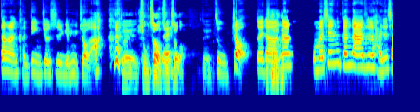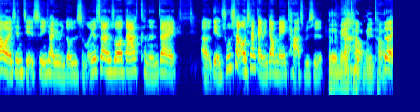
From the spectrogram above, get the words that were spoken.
当然肯定就是元宇宙啦。对，诅咒，诅咒，对，诅咒，对的。那我们先跟大家就是还是稍微先解释一下元宇宙是什么，因为虽然说大家可能在呃脸书上，哦，现在改名叫 Meta，是不是？对，Meta，Meta。对，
